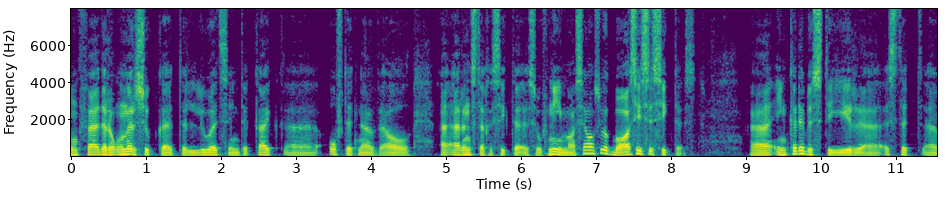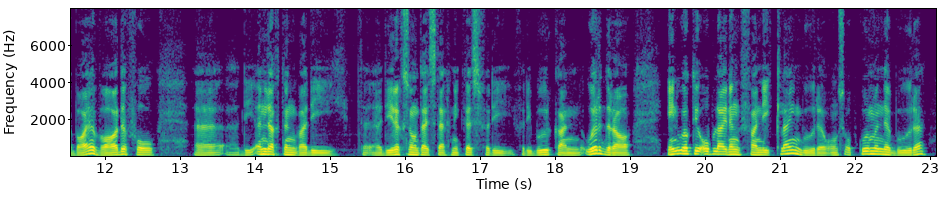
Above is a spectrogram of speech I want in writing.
om verdere ondersoeke te loods en te kyk uh of dit nou wel 'n ernstige siekte is of nie maar selfs ook basiese siektes. Uh en kudde bestuur uh, is dit uh, baie waardevol uh die inligting wat die uh, dieregesondheidstegnikus vir die vir die boer kan oordra en ook die opleiding van die klein boere ons opkomende boere uh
